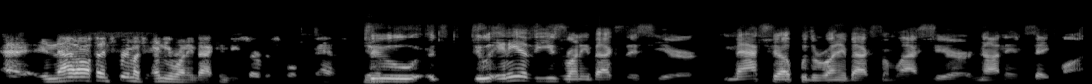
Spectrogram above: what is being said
Uh, in that offense, pretty much any running back can be serviceable for fantasy. Do do any of these running backs this year match up with the running backs from last year, not named Saquon?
